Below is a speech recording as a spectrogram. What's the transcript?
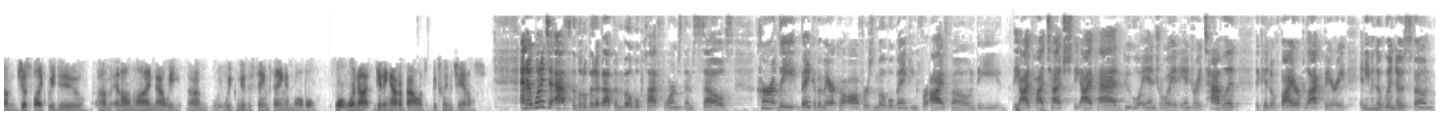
um, just like we do um, in online. Now we um, we can do the same thing in mobile we're not getting out of balance between the channels. And I wanted to ask a little bit about the mobile platforms themselves. Currently, Bank of America offers mobile banking for iPhone, the, the iPod Touch, the iPad, Google Android, Android tablet, the Kindle Fire, BlackBerry, and even the Windows Phone.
